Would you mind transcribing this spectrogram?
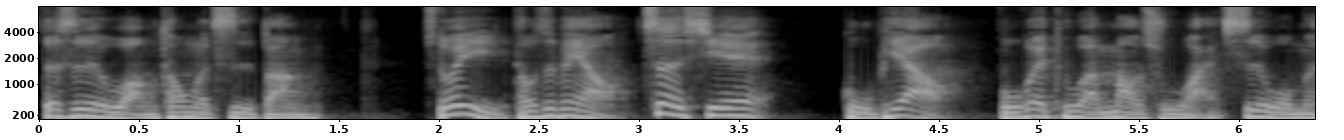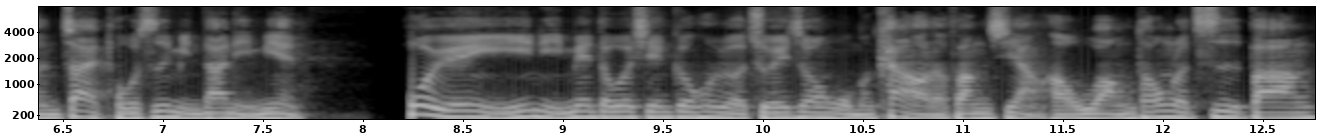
这是网通的智邦。所以投资朋友，这些股票不会突然冒出来，是我们在投资名单里面。会员影音里面都会先跟会员追踪我们看好的方向，好，网通的智邦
